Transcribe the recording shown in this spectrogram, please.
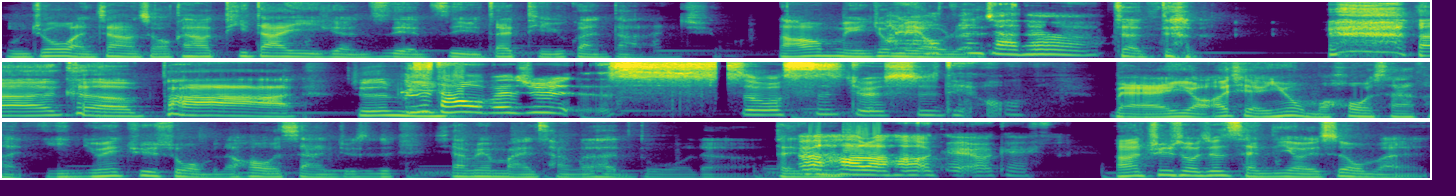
我们就晚上的时候看到替代一一个人自言自语在体育馆打篮球，然后明明就没有人，哎、真假的？真的，很可怕。就是明，可是他会不会去说视觉失调？没有，而且因为我们后山很阴，因为据说我们的后山就是下面埋藏了很多的。啊，好了，好，OK，OK。Okay, okay. 然后据说就是曾经有一次，我们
